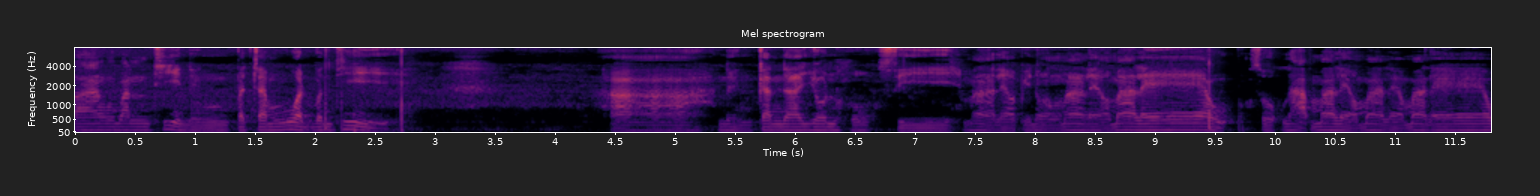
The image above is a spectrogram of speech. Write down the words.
รางวัลที่หนึ่งประจำงวดวันที่อ่าหนึ่งกันยายนหกสี่มาแล้วพี่น้องมาแล้วมาแล้วโศกลาบมาแล้วมาแล้วมาแล้ว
